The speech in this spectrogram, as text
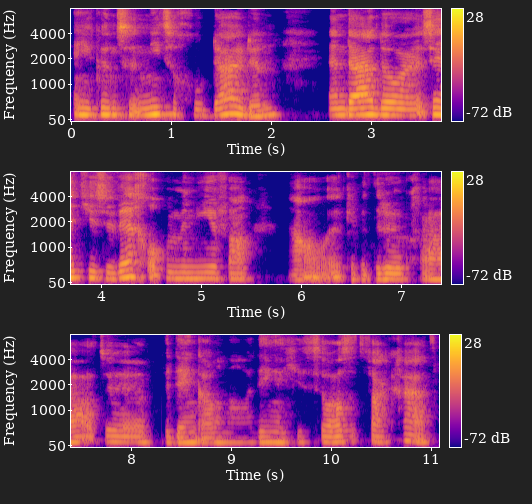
en je kunt ze niet zo goed duiden. En daardoor zet je ze weg op een manier van, nou, ik heb het druk gehad, uh, bedenk allemaal dingetjes zoals het vaak gaat.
